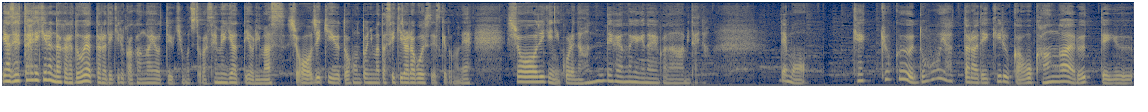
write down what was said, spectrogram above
いや絶対できるんだからどうやったらできるか考えようっていう気持ちとかせめぎ合っております。正直言うと本当にまた赤裸々ボイスですけどもね。正直にこれなんでやんなきゃいけないのかなみたいな。でも結局どうやったらできるかを考えるっていう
